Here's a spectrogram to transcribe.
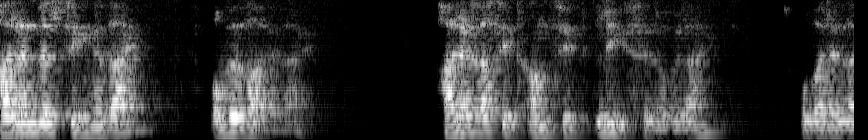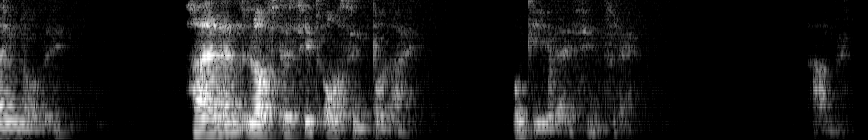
Herren velsigne deg og bevare deg. Herren la sitt ansikt lyse over deg og være deg nådig. Herren lovte sitt åsyn på deg og gi deg sin fred. Amen.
